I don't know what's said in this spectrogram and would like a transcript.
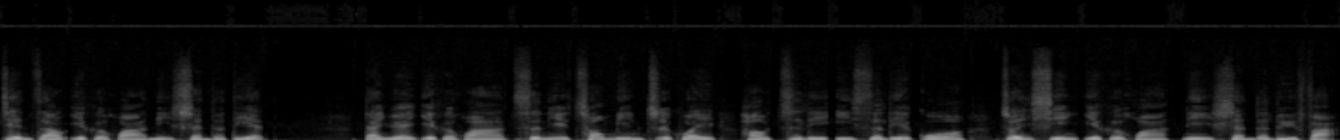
建造耶和华你神的殿。但愿耶和华赐你聪明智慧，好治理以色列国，遵行耶和华你神的律法。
